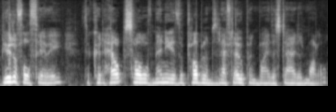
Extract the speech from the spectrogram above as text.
beautiful theory that could help solve many of the problems left open by the standard model.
